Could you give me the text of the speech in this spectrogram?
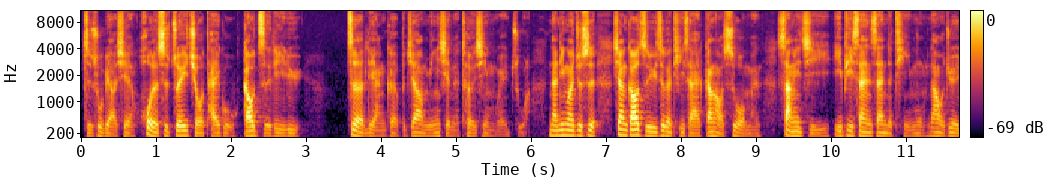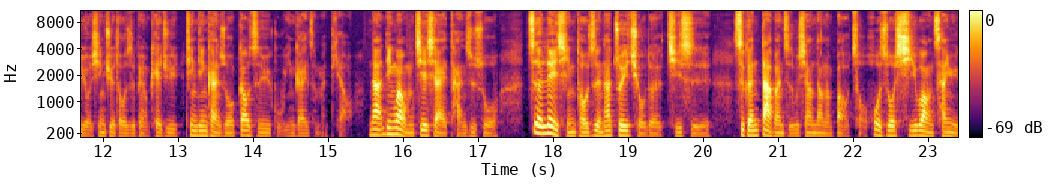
指数表现，或者是追求台股高值利率这两个比较明显的特性为主啊。那另外就是像高值率这个题材，刚好是我们上一集 EP 三十三的题目。那我觉得有兴趣的投资朋友可以去听听看，说高值率股应该怎么挑。那另外我们接下来谈是说，这类型投资人他追求的其实。是跟大盘指数相当的报酬，或者说希望参与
